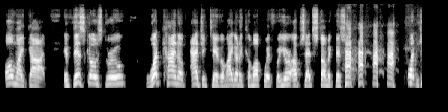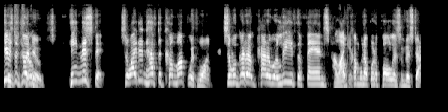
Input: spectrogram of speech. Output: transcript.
"Oh my god, if this goes through, what kind of adjective am I going to come up with for your upset stomach this time?" but here's It's the good true. news. He missed it. So I didn't have to come up with one. So we're going to kind of relieve the fans I like of it. coming up with a Paulism this time.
